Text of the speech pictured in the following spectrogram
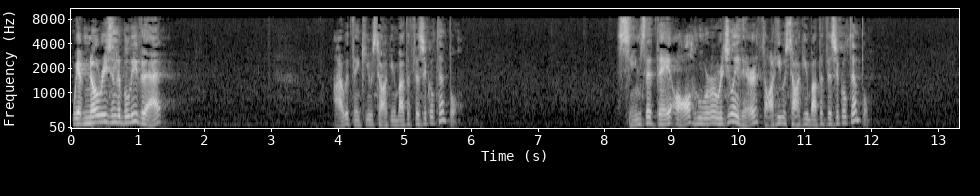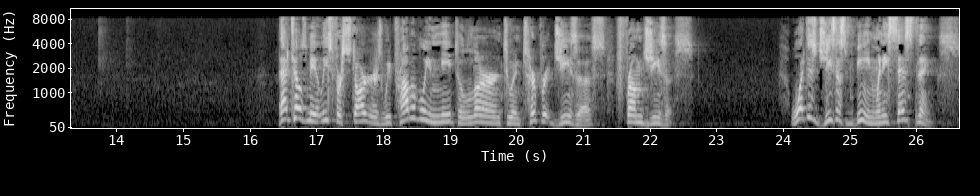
we have no reason to believe that. I would think he was talking about the physical temple. Seems that they all who were originally there thought he was talking about the physical temple. That tells me, at least for starters, we probably need to learn to interpret Jesus from Jesus. What does Jesus mean when he says things?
